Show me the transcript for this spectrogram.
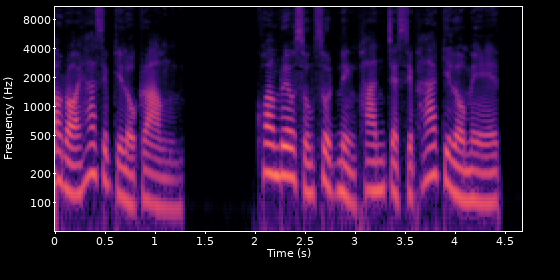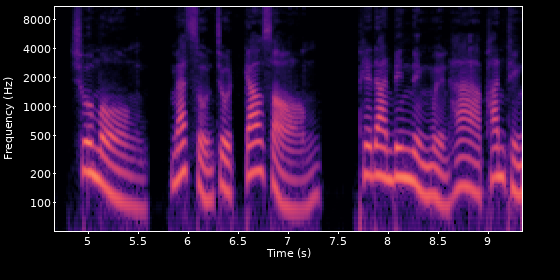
2,950 กิโลกรัม ความเร็วสูงสุด 1,075 กิโลเมตร ชั่วโมง แมท0.92 เพดานบิน 15,000 ถึง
